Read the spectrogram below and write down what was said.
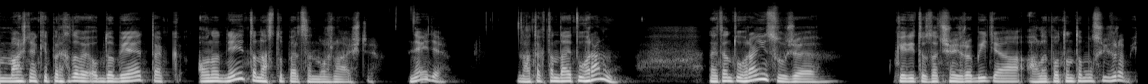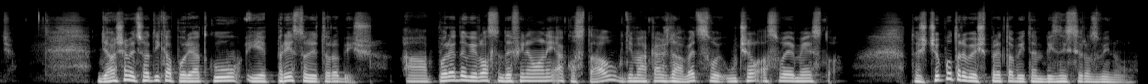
máš nejaké prechodové obdobie, tak ono nie je to na 100% možno ešte. Nejde. No tak tam daj tú hranu. Daj tam tú hranicu, že kedy to začneš robiť, a, ale potom to musíš robiť. Ďalšia vec, čo sa týka poriadku, je priestor, kde to robíš. A poriadok je vlastne definovaný ako stav, kde má každá vec svoj účel a svoje miesto. Takže čo potrebuješ preto, aby ten biznis si rozvinul?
